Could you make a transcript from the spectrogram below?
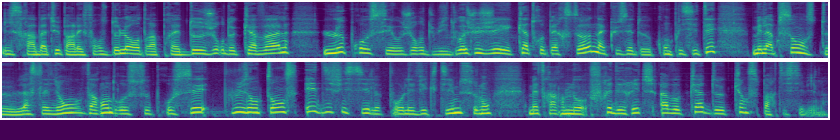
Il sera abattu par les forces de l'ordre après deux jours de cavale. Le procès aujourd'hui doit juger quatre personnes accusées de complicité, mais l'absence de l'assaillant va rendre ce procès plus intense et difficile pour les victimes, selon maître Arnaud Frédéric, avocat de 15 parties civiles.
